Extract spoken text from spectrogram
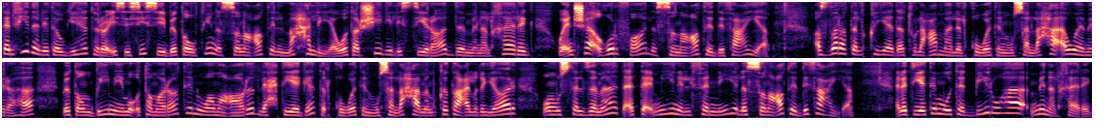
تنفيذا لتوجيهات الرئيس السيسي بتوطين الصناعات المحلية وترشيد الاستيراد من الخارج وإنشاء غرفة للصناعات الدفاعية. أصدرت القيادة العامة للقوات المسلحة أوامرها بتنظيم مؤتمرات ومعارض لاحتياجات القوات المسلحة من قطع الغيار ومستلزمات التأمين الفني للصناعات الدفاعية التي يتم تدبيرها من الخارج.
